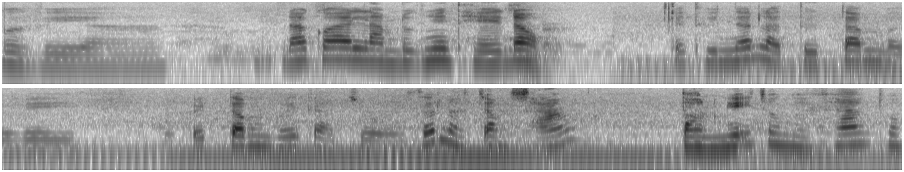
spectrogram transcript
Bởi vì à, đã có ai làm được như thế đâu. Cái thứ nhất là từ tâm, bởi vì cái tâm với cả chùa rất là trong sáng, toàn nghĩ cho người khác thôi.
